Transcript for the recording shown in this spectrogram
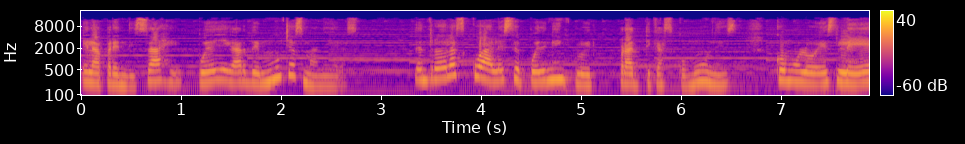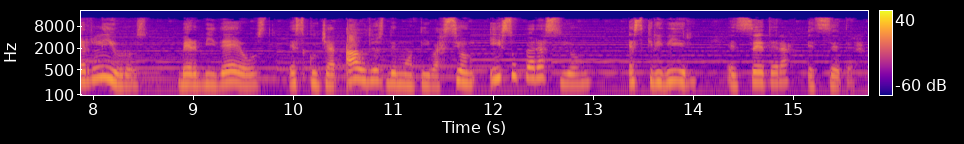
El aprendizaje puede llegar de muchas maneras, dentro de las cuales se pueden incluir prácticas comunes, como lo es leer libros, ver videos, escuchar audios de motivación y superación, escribir, etcétera, etcétera.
